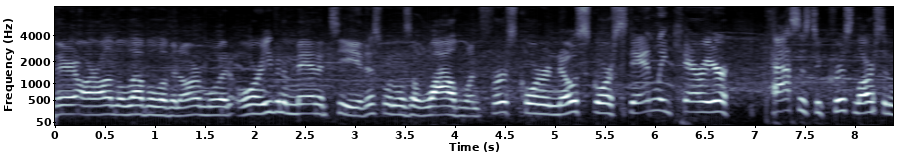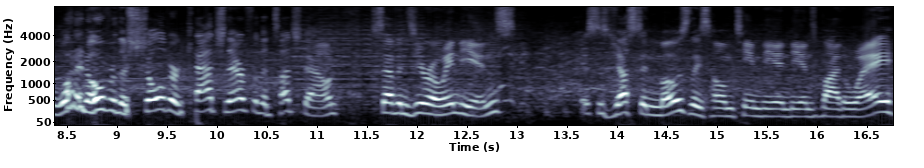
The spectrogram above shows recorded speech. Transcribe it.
they are on the level of an Armwood or even a Manatee. This one was a wild one. First quarter, no score. Stanley Carrier passes to Chris Larson. What an over-the-shoulder catch there for the touchdown. 7-0 Indians. This is Justin Mosley's home team, the Indians, by the way.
